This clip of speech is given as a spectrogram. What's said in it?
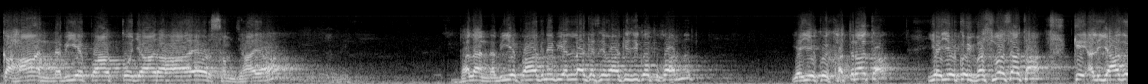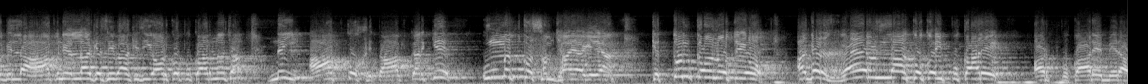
کہا نبی پاک کو جا رہا ہے اور سمجھایا بھلا نبی پاک نے بھی اللہ کے سوا کسی کو پکارنا تھا؟ یا یہ کوئی خطرہ تھا؟ یا یہ کوئی وسوسہ تھا کہ الیاز باللہ آپ نے اللہ کے سوا کسی اور کو پکارنا تھا؟ نہیں، آپ کو خطاب کر کے امت کو سمجھایا گیا کہ تم کون ہوتے ہو؟ اگر غیر اللہ کو کوئی پکارے، اور پکارے میرا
